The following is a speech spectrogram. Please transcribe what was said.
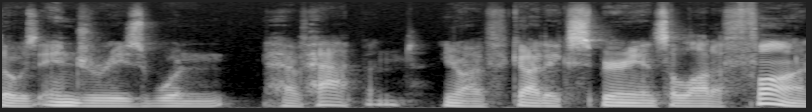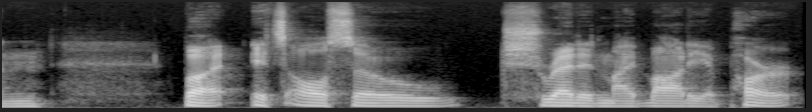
those injuries wouldn't have happened. You know, I've got to experience a lot of fun, but it's also shredded my body apart,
